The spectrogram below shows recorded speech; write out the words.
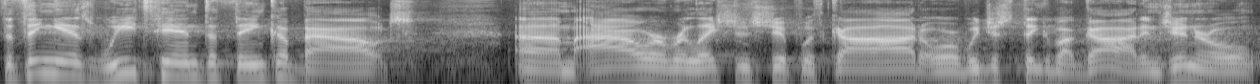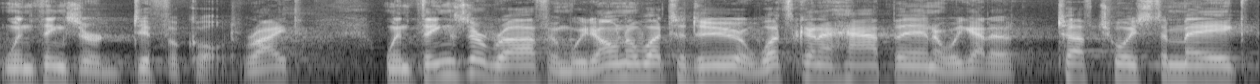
The thing is, we tend to think about um, our relationship with God, or we just think about God in general when things are difficult, right? when things are rough and we don't know what to do or what's going to happen or we got a tough choice to make,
